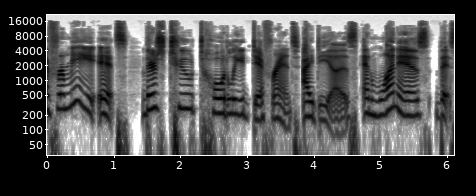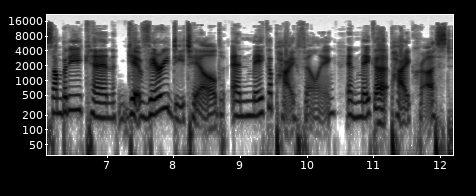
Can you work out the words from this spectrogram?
uh, for me, it's there's two totally different ideas. And one is that somebody can get very detailed and make a pie filling and make a pie crust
